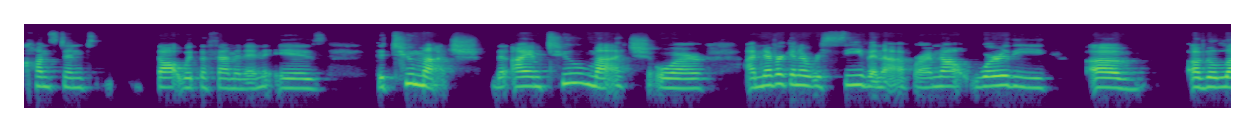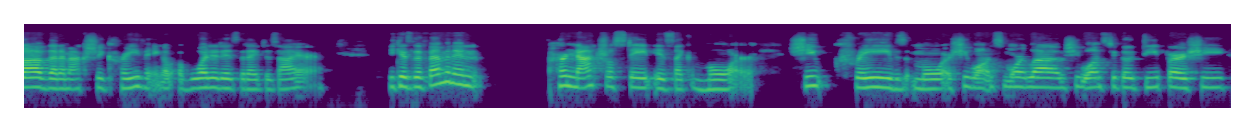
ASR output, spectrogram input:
constant thought with the feminine, is the too much, that I am too much, or I'm never going to receive enough, or I'm not worthy of of the love that I'm actually craving, of, of what it is that I desire. Because the feminine, her natural state is like more. She craves more. She wants more love. She wants to go deeper. She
